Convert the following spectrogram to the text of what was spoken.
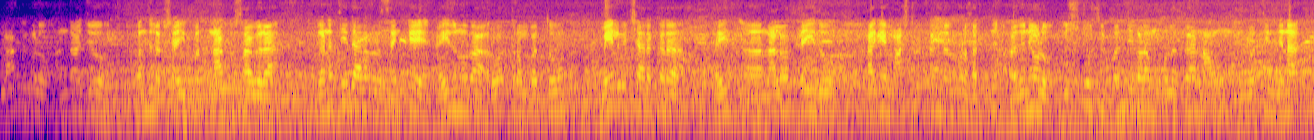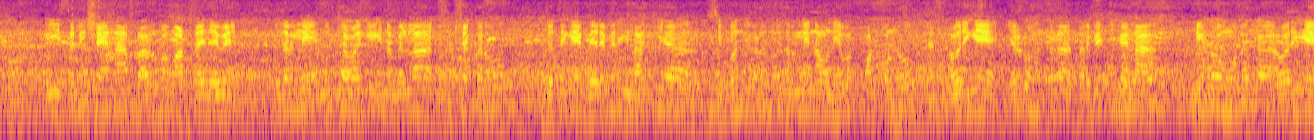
ಬ್ಲಾಕ್ಗಳು ಅಂದಾಜು ಒಂದು ಲಕ್ಷ ಇಪ್ಪತ್ನಾಲ್ಕು ಸಾವಿರ. ಗಣತಿದಾರರ ಸಂಖ್ಯೆ ಐದುನೂರ ಅರವತ್ತೊಂಬತ್ತು. ಮೇಲ್ವಿಚಾರಕರ ಐದು ನಲವತ್ತೈದು. ಹಾಗೆ ಮಾಸ್ಟರ್ ಟ್ರೈನರ್ಗಳು ಹದಿನ, ಹದಿನೇಳು. ಇಷ್ಟು ಸಿಬ್ಬಂದಿಗಳ ಮೂಲಕ ನಾವು ಇವತ್ತಿನ ದಿನ ಈ ಸಮೀಕ್ಷೆಯನ್ನು ಪ್ರಾರಂಭ ಮಾಡ್ತಾ ಇದ್ದೇವೆ. ಇದರಲ್ಲಿ ಮುಖ್ಯವಾಗಿ ನಮ್ಮೆಲ್ಲ ಶಿಕ್ಷಕರು ಜೊತೆಗೆ ಬೇರೆ ಬೇರೆ ಇಲಾಖೆಯ ಸಿಬ್ಬಂದಿಗಳನ್ನು ಇದರಲ್ಲಿ ನಾವು ನೇಮಕ ಮಾಡಿಕೊಂಡು ಅವರಿಗೆ ಎರಡು ಹಂತದ ತರಬೇತಿಯನ್ನು ನೀಡುವ ಮೂಲಕ ಅವರಿಗೆ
